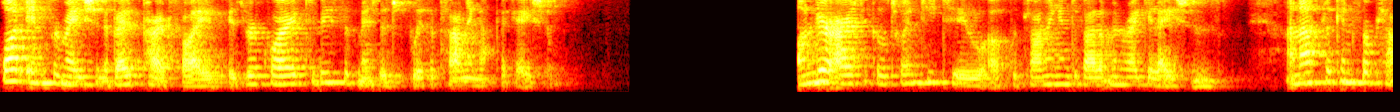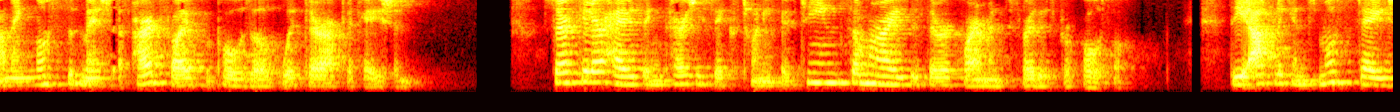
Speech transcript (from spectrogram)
What information about Part 5 is required to be submitted with a planning application? Under Article 22 of the Planning and Development Regulations, an applicant for planning must submit a Part 5 proposal with their application. Circular Housing 36 2015 summarises the requirements for this proposal. The applicant must state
